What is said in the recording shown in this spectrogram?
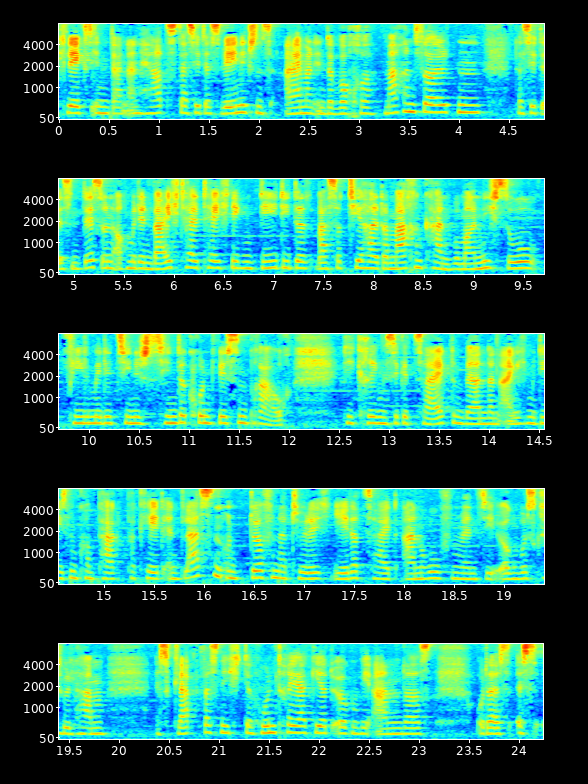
Ich lege es ihnen dann an Herz, dass sie das wenigstens einmal in der Woche machen sollten, dass sie das und das und auch mit den Weichteiltechniken, die, die das, was der Tierhalter machen kann, wo man nicht so viel medizinisches Hintergrundwissen braucht, die kriegen sie gezeigt und werden dann eigentlich mit diesem Kompaktpaket entlassen und dürfen natürlich jederzeit anrufen, wenn sie irgendwo das Gefühl haben, es klappt was nicht, der Hund reagiert irgendwie anders oder es, es,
